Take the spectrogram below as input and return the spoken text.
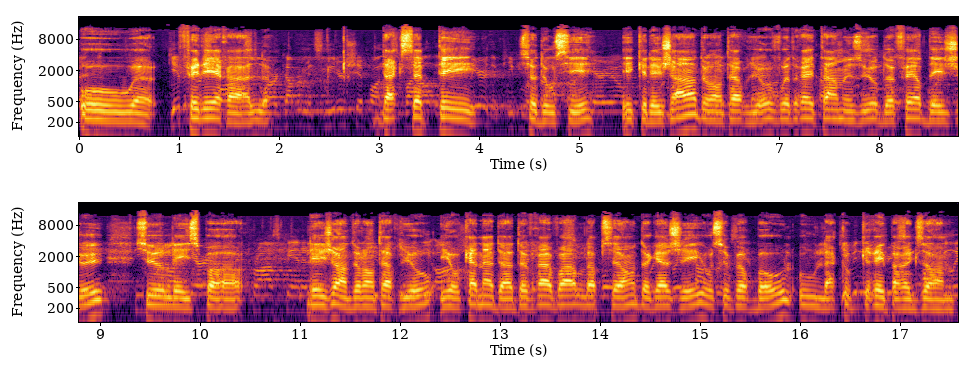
au euh, fédéral d'accepter ce dossier et que les gens de l'Ontario voudraient être en mesure de faire des jeux sur les sports. Les gens de l'Ontario et au Canada devraient avoir l'option de gager au Super Bowl ou la Coupe Grey, par exemple.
